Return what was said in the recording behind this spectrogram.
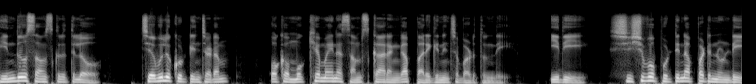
హిందూ సంస్కృతిలో చెవులు కుట్టించడం ఒక ముఖ్యమైన సంస్కారంగా పరిగణించబడుతుంది. ఇది శిశువు పుట్టినప్పటి నుండి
